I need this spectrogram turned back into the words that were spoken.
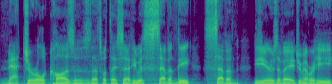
natural causes. That's what they said. He was 77 years of age. Remember, he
